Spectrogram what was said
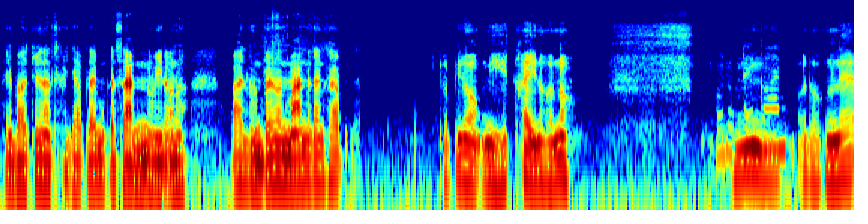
ให้บ้าวจุนัดขยับไรมันกระสันนะพี่น้องเนาะบ้านหลุนไปมันมันๆกันครับครับพี่น้องนี่เห็ดไข่เนาะครับเนาะเอาดอกได้ก่อนมเอาดอกนั่นแหละ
